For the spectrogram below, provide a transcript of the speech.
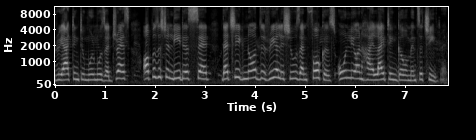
Reacting to Murmu's address, opposition leaders said that she ignored the real issues and focused only on highlighting government's achievement.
